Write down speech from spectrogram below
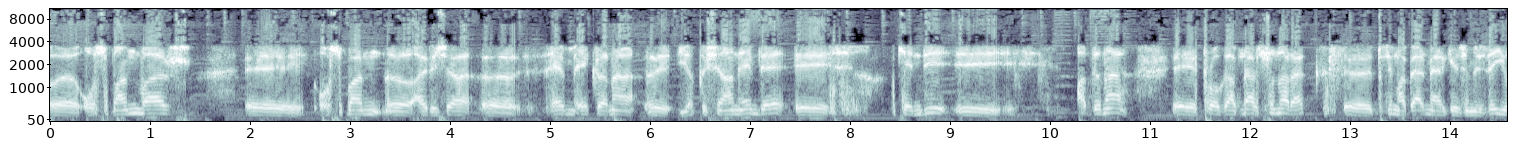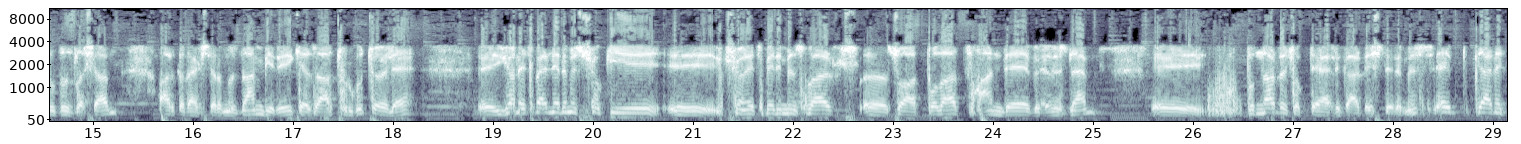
e, Osman var. Ee, Osman e, ayrıca e, hem ekrana e, yakışan hem de e, kendi e, adına e, programlar sunarak e, bizim haber merkezimizde yıldızlaşan arkadaşlarımızdan biri. Keza Turgut öyle. E, yönetmenlerimiz çok iyi. E, üç yönetmenimiz var. E, Suat Polat, Hande ve Özlem. E, bunlar da çok değerli kardeşlerimiz. E, yani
